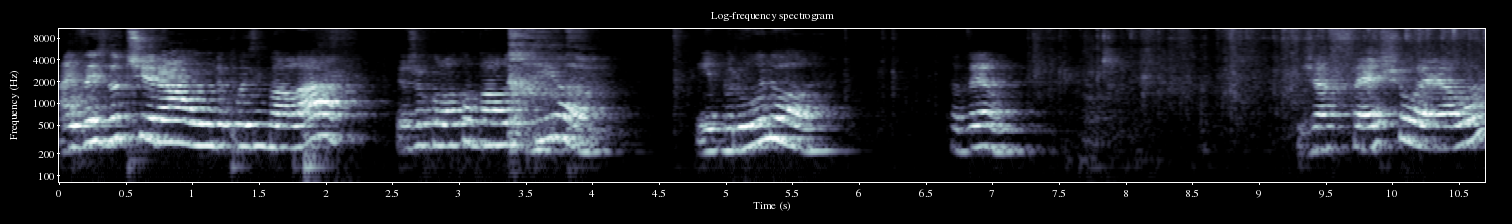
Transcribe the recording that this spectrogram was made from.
Ao invés de eu tirar um e depois embalar, eu já coloco a bala aqui, ó. Embrulho, ó. Tá vendo? Já fecho ela.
